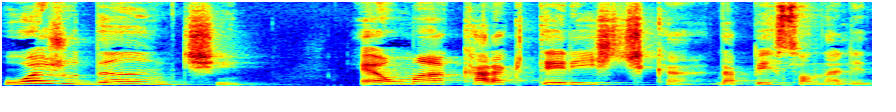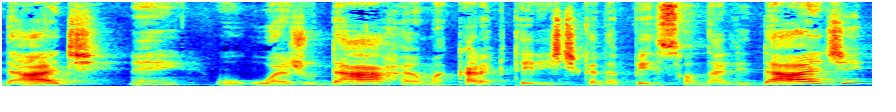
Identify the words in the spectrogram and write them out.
o ajudante é uma característica da personalidade, né? O, o ajudar é uma característica da personalidade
